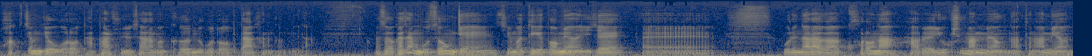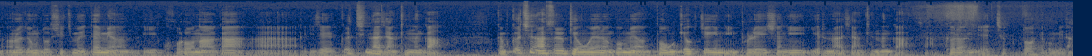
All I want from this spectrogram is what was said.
확정적으로 답할 수 있는 사람은 그 누구도 없다 하는 겁니다. 그래서 가장 무서운 게 지금 어떻게 보면 이제 에, 우리나라가 코로나 하루에 60만 명 나타나면 어느 정도 시점이 되면 이 코로나가 아, 이제 끝이 나지 않겠는가? 그럼 끝이 났을 경우에는 보면 본격적인 인플레이션이 일어나지 않겠는가? 자, 그런 예측도 해봅니다.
